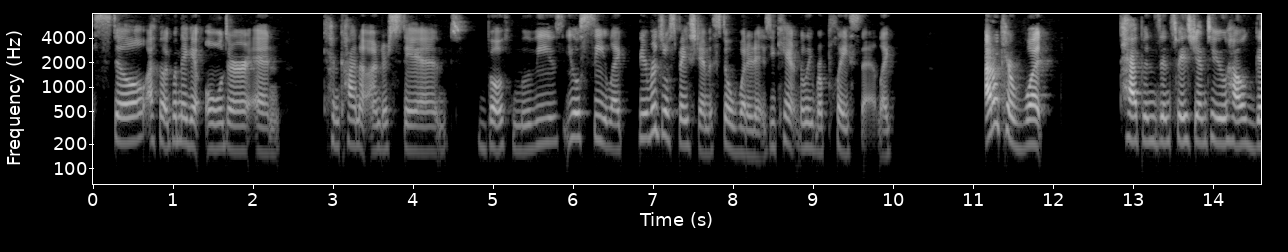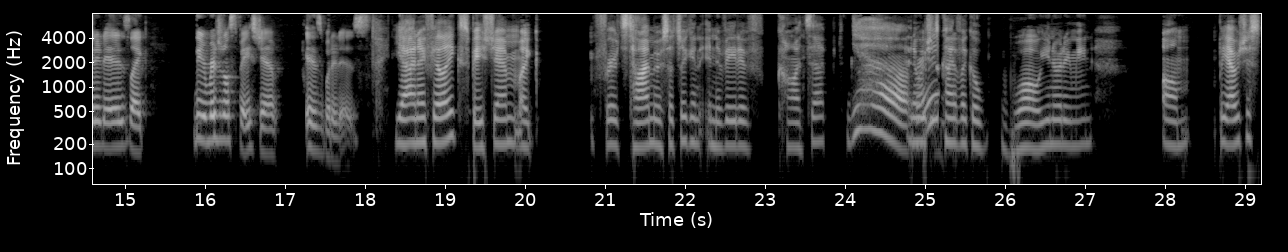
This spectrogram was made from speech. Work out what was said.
still, I feel like when they get older and can kind of understand both movies, you'll see like the original Space Jam is still what it is. You can't really replace that. Like I don't care what happens in Space Jam 2, how good it is, like the original Space Jam is what it is. Yeah, and I feel like Space Jam, like for its time, it was such like an innovative concept. Yeah. And it right? was just kind of like a whoa, you know what I mean? Um, but yeah, I was just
